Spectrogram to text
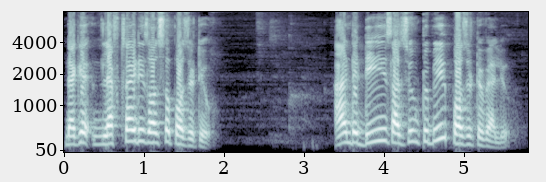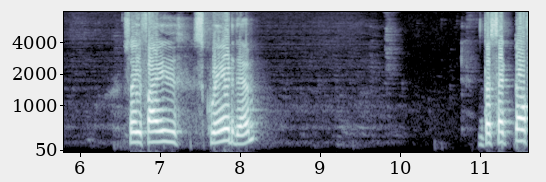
left side is also positive and d is assumed to be positive value. So if I squared them the set of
